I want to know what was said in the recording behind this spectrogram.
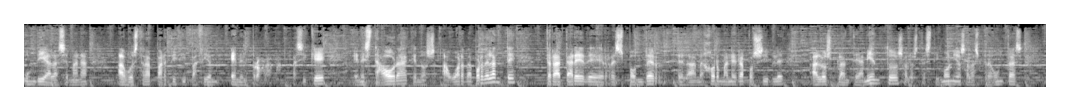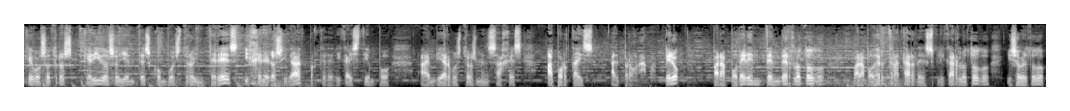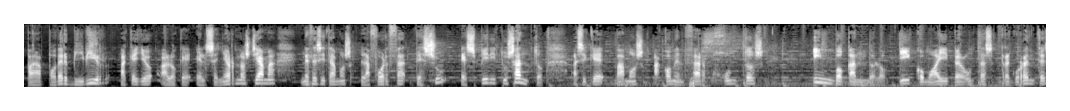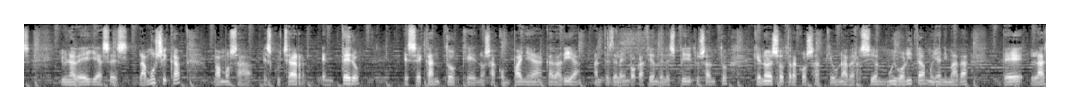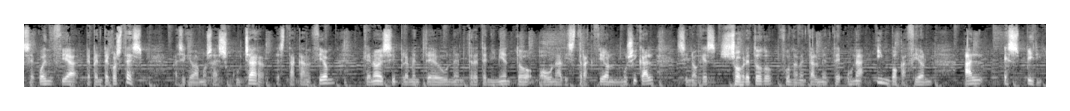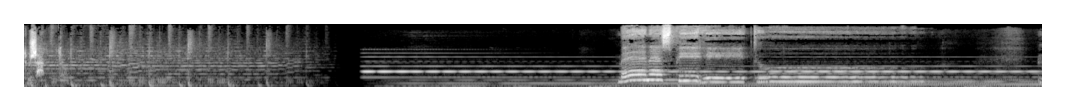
un día a la semana a vuestra participación en el programa. Así que en esta hora que nos aguarda por delante, trataré de responder de la mejor manera posible a los planteamientos, a los testimonios, a las preguntas que vosotros, queridos oyentes, con vuestro interés y generosidad, porque dedicáis tiempo a enviar vuestros mensajes, aportáis al programa. Pero para poder entenderlo todo, para poder tratar de explicarlo todo y sobre todo para poder vivir aquello a lo que el Señor nos llama, necesitamos la fuerza de su Espíritu Santo. Así que vamos a comenzar juntos invocándolo. Y como hay preguntas recurrentes, y una de ellas es la música, vamos a escuchar entero ese canto que nos acompaña cada día antes de la invocación del Espíritu Santo, que no es otra cosa que una versión muy bonita, muy animada de la secuencia de Pentecostés. Así que vamos a escuchar esta canción, que no es simplemente un entretenimiento o una distracción musical, sino que es sobre todo, fundamentalmente, una invocación al Espíritu Santo. Ven Espíritu,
